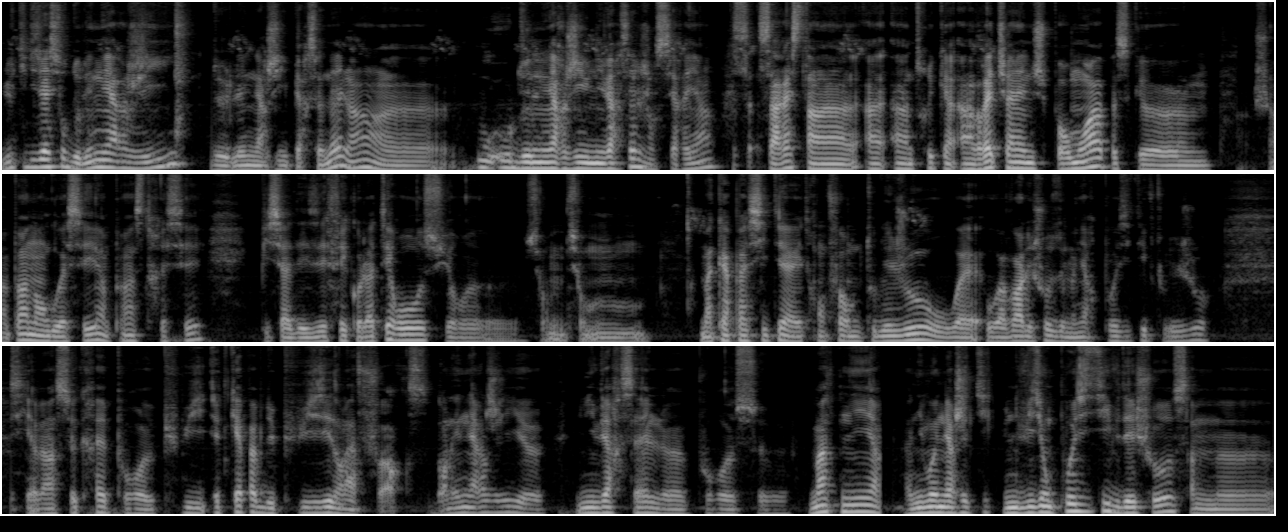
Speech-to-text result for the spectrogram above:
L'utilisation de l'énergie, de l'énergie personnelle, hein, euh, ou, de l'énergie universelle, j'en sais rien. Ça, reste un, un- un truc, un vrai challenge pour moi, parce que euh, je suis un peu un angoissé, un peu un stressé. Puis ça a des effets collatéraux sur, euh, sur, ma capacité à être en forme tous les jours ou à, voir les choses de manière positive tous les jours. S'il y avait un secret pour euh, pui- être capable de puiser dans la force, dans l'énergie universelle pour se maintenir à niveau énergétique, une vision positive des choses, ça me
